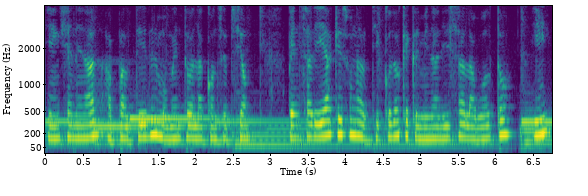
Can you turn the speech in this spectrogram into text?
y en general a partir del momento de la concepción. Pensaría que es un artículo que criminaliza el aborto y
